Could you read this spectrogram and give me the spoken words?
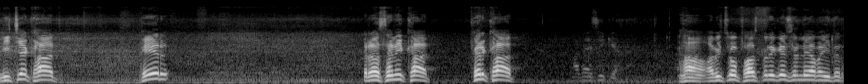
नीचे खाद फिर रासायनिक खाद फिर खाद। अब ऐसी क्या? हाँ अब इसको फास्फोरिक एसिड ले आ भाई इधर।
